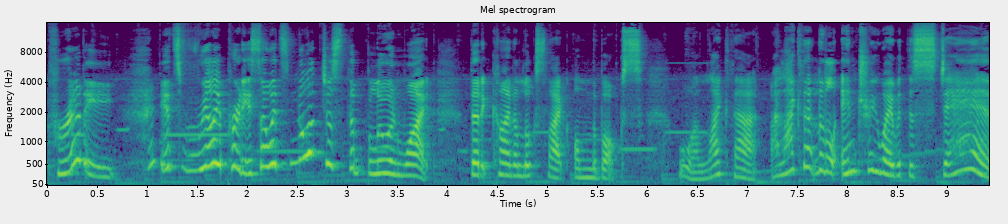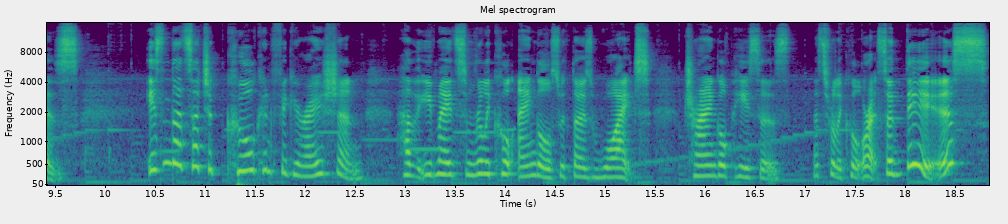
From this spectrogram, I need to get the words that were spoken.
pretty. It's really pretty. So it's not just the blue and white that it kind of looks like on the box. Oh, I like that. I like that little entryway with the stairs. Isn't that such a cool configuration? How that you've made some really cool angles with those white triangle pieces. That's really cool. All right, so this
